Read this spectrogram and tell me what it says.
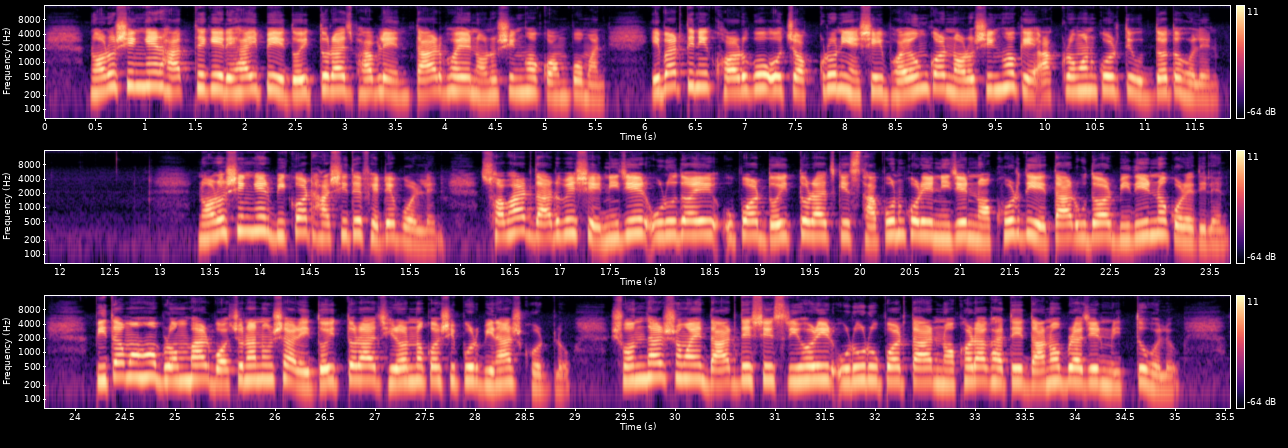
নরসিংহের হাত থেকে রেহাই পেয়ে দৈত্যরাজ ভাবলেন, তার ভয়ে নরসিংহ কম্পমান। এবার তিনি খড়গ ও চক্র নিয়ে সেই ভয়ঙ্কর নরসিংহকে আক্রমণ করতে উদ্যত হলেন। নরসিংহের বিকট হাসিতে ফেটে পড়লেন। সভার দ্বারবেশে নিজের উরুদয়ে উপর দৈত্যরাজকে স্থাপন করে নিজের নখর দিয়ে তার উদর বিদীর্ণ করে দিলেন। পিতামহ ব্রহ্মার বচনানুসারে দৈত্যরাজ হিরণ্যকশিপুর বিনাশ ঘটল। সন্ধ্যার সময় দ্বারদেশে শ্রীহরির উরুর উপর তার নখরাঘাতে দানবরাজের মৃত্যু হল।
